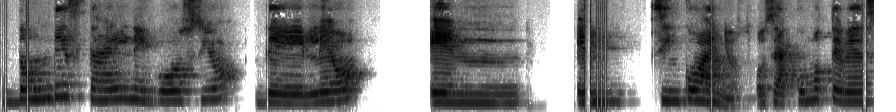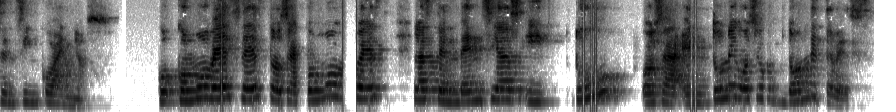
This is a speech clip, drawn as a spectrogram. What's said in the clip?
dónde está el negocio de Leo en, en cinco años? O sea, ¿cómo te ves en cinco años? ¿Cómo ves esto? O sea, ¿cómo ves las tendencias y tú, o sea, en tu negocio, ¿dónde te ves?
